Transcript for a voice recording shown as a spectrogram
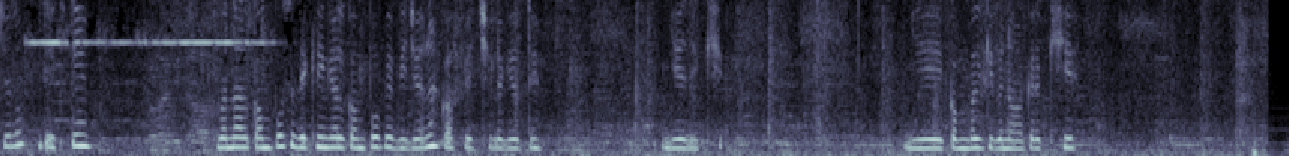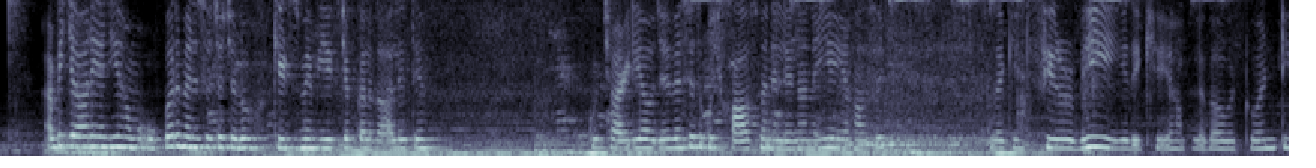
चलो, देखते हैं। वरना अलकम्पो से देखेंगे अलकम्पो पे भी जो है ना काफ़ी अच्छे लगे होते हैं। ये देखिए, ये कंबल की बना के रखिए अभी जा रहे हैं जी, हम ऊपर। मैंने सोचा चलो किड्स में भी एक चक्कर लगा लेते हैं। कुछ आइडिया हो जाए। वैसे तो कुछ ख़ास मैंने लेना नहीं है यहाँ से। लेकिन फिर भी ये देखिए, यहाँ पे लगा हुआ ट्वेंटी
